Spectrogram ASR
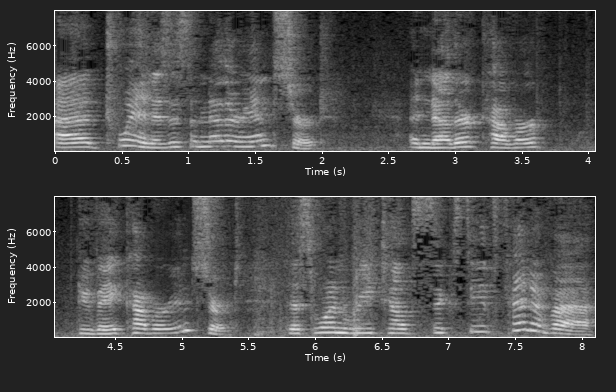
Uh, twin. Is this another insert? Another cover, duvet cover insert. This one retailed sixty. It's kind of a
